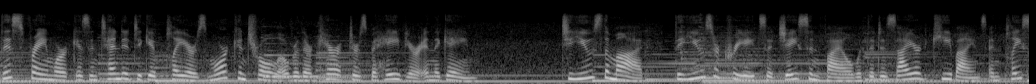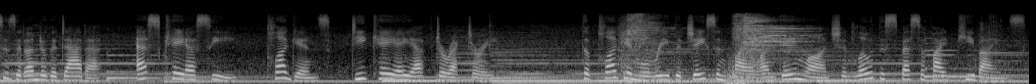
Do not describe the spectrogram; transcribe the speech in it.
This framework is intended to give players more control over their character's behavior in the game. To use the mod, the user creates a JSON file with the desired keybinds and places it under the data, SKSE, plugins, DKAF directory. The plugin will read the JSON file on game launch and load the specified keybinds.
